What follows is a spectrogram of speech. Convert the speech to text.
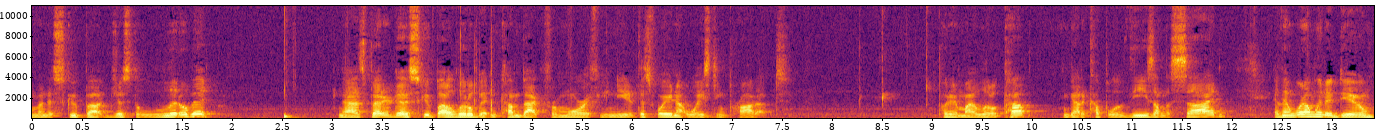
I'm going to scoop out just a little bit now it's better to scoop out a little bit and come back for more if you need it. This way you're not wasting product. Put in my little cup. I got a couple of these on the side. And then what I'm going to do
